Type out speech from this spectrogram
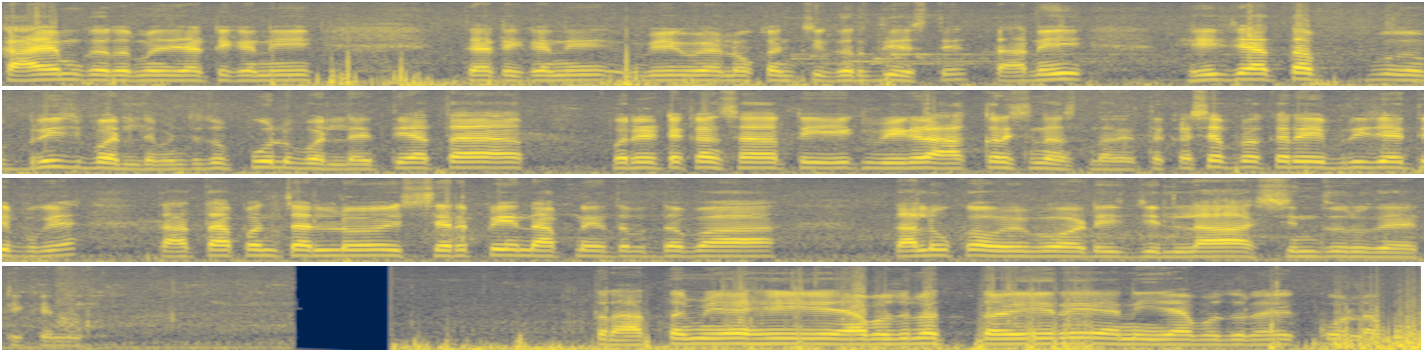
कायम गरज म्हणजे या ठिकाणी त्या ठिकाणी वेगवेगळ्या लोकांची गर्दी असते. आणि हे जे आता ब्रिज बनले म्हणजे जो पूल बनला आहे ते आता पर्यटकांसाठी एक वेगळं आकर्षण असणार आहे. तर कशा प्रकारे हे ब्रिज आहे ते बघूया. तर आता आपण चाललो आहे शेरपे नापणे धबधबा तालुका वैभववाडी जिल्हा सिंधुदुर्ग या ठिकाणी. तर आता मी आहे या बाजूला तळेरे आणि या बाजूला आहे कोल्हापूर.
